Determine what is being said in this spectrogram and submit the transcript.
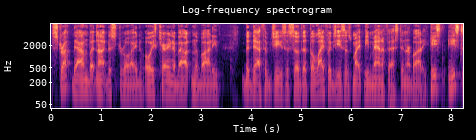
struck down but not destroyed, always carrying about in the body the death of Jesus, so that the life of Jesus might be manifest in our body. He's he's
